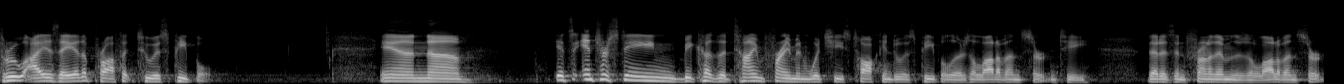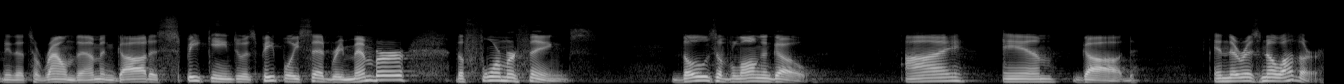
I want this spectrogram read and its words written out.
through Isaiah the prophet to his people. And uh, it's interesting because the time frame in which he's talking to his people, there's a lot of uncertainty that is in front of them. There's a lot of uncertainty that's around them. And God is speaking to his people. He said, Remember the former things, those of long ago. I am God, and there is no other.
